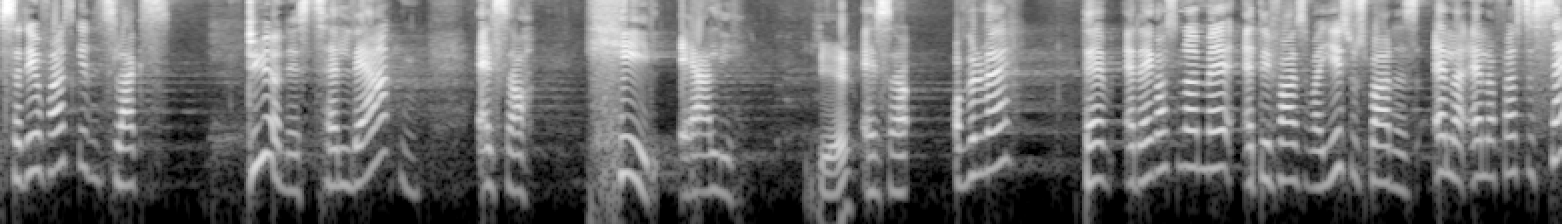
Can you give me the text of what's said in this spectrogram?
så det er jo faktisk en slags dyrenes tallerken. Altså, helt ærligt. Ja, Altså, og ved du hvad? Der, er der ikke også noget med, at det faktisk var Jesusbarnets aller, aller første seng?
